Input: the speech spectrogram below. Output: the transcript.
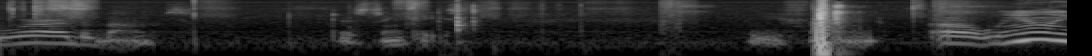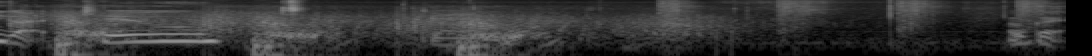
Where are the bones? Just in case. We find. Oh, we only got two. Dang. Okay.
